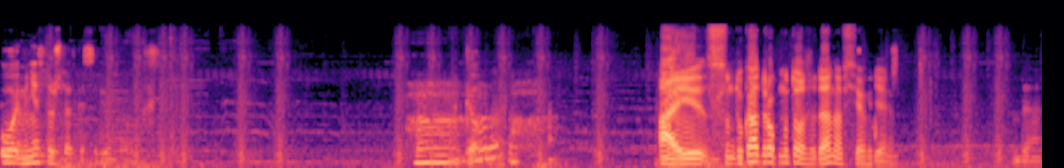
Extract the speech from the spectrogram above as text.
Ой, мне 160 косарей упало. Говно. А, и с сундука дроп мы тоже, да, на всех делим? Да.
